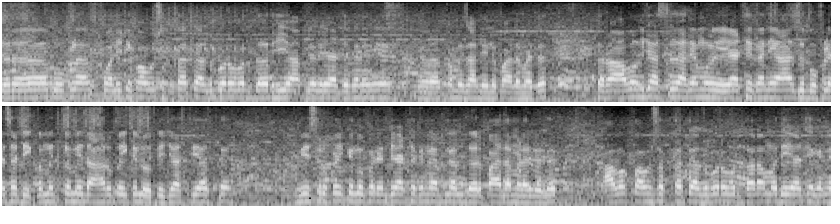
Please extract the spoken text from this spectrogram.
तर भोपळा क्वालिटी पाहू शकता. त्याचबरोबर दर ही आपल्याला या ठिकाणी कमी झालेले पाहायला मिळतात तर आवक जास्त झाल्यामुळे या ठिकाणी आज भोपळ्यासाठी कमीत कमी दहा रुपये किलो ते जास्तीत जास्त वीस रुपये किलोपर्यंत या ठिकाणी आपल्याला दर पाहायला मिळालेले आहेत. आवक पाहू शकता त्याचबरोबर दरामध्ये या ठिकाणी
